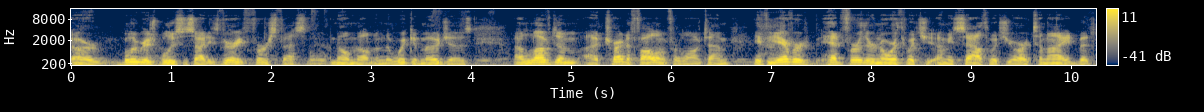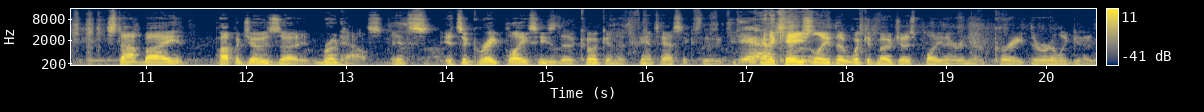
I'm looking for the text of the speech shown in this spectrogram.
our Blue Ridge Blue Society's very first festival, Mel Melton and the Wicked Mojos. I loved him. I tried to follow him for a long time. If you ever head further north, which you, I mean south, which you are tonight, but stop by Papa Joe's uh, Roadhouse. It's it's a great place. He's the cook and it's fantastic food. Yeah, and absolutely. occasionally the Wicked Mojos play there, and they're great. They're really good.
